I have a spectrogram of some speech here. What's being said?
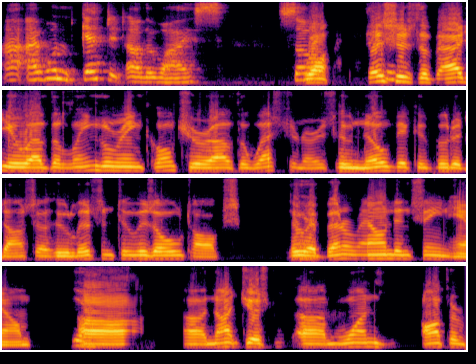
I, I wouldn't get it otherwise. So well, this is the value of the lingering culture of the Westerners who know Bhikkhu Buddhadasa, who listen to his old talks, who have been around and seen him. Yeah. Uh, uh, not just um, one author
